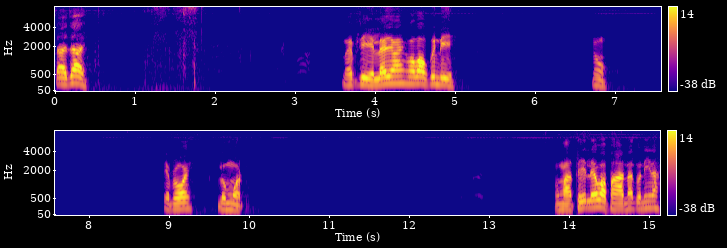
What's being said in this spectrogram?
ใช่ใช่เนฟซีเห็นแล้วใช่ไหมว่าเบาขึ้นดีนู่เรียบร้อยลงหมด ลงมาเทสแล้วว่าผ่านนะตัวนี้นะ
